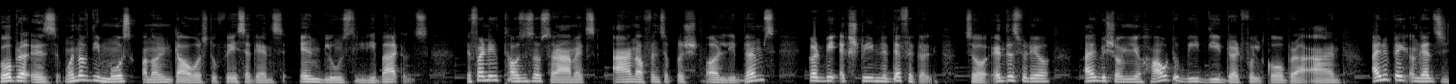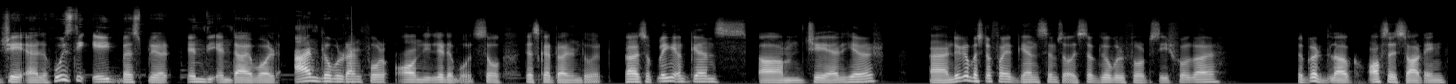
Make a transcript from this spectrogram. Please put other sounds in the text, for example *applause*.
Cobra is one of the most annoying towers to face against in Bloons TD battles. Defending thousands of ceramics and offensive push early blimps could be extremely difficult. So in this video, I'll be showing you how to beat the dreadful Cobra and I'll be playing against JL who is the 8th best player in the entire world and global rank 4 on the leaderboard. So let's get right into it. Alright, so playing against um, JL here and doing a best of 5 against him so it's a global 4 prestige 4 guy. So good luck, offside starting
